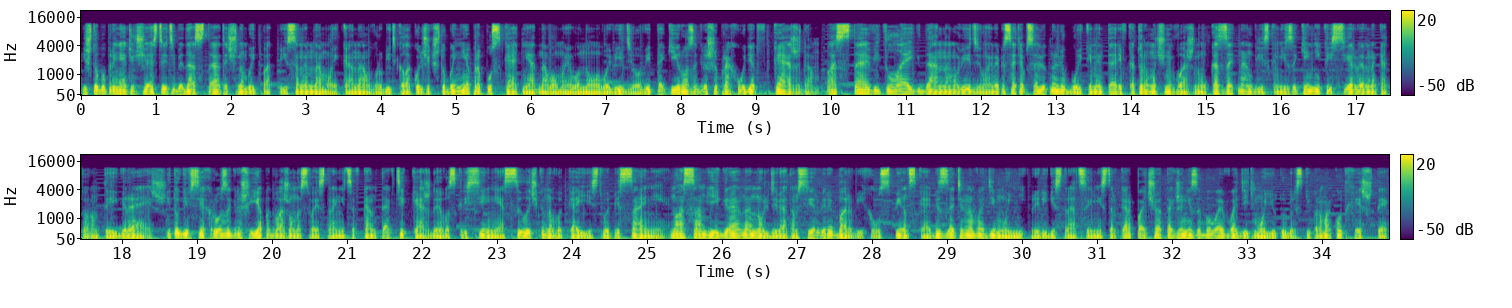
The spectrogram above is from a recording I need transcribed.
И чтобы принять участие, тебе достаточно быть подписанным на мой канал, врубить колокольчик, чтобы не пропускать ни одного моего нового видео, ведь такие розыгрыши проходят в каждом. Поставить лайк данному видео и написать абсолютно любой комментарий, в котором очень важно указать на английском языке ник и сервер, на котором ты играешь. Итоги всех розыгрышей я подвожу на своей странице ВКонтакте каждое воскресенье, ссылочка на ВК есть в описании. Ну а сам я играю на 09 сервере Барвиха Успенская. Обязательно вводи мой ник при регистрации мистер Карпачо, а также не забывай вводить мой ютуберский промокод хэштег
